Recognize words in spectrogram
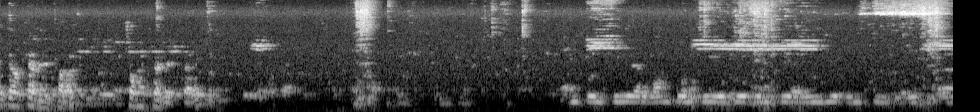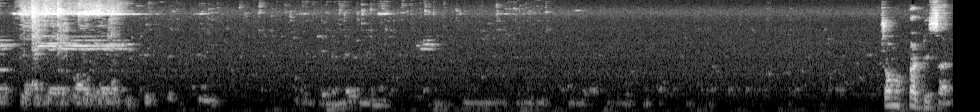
এটা একটা রেড চমৎকার কালার চমৎকার ডিজাইন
